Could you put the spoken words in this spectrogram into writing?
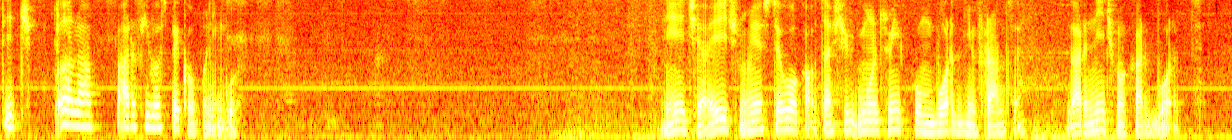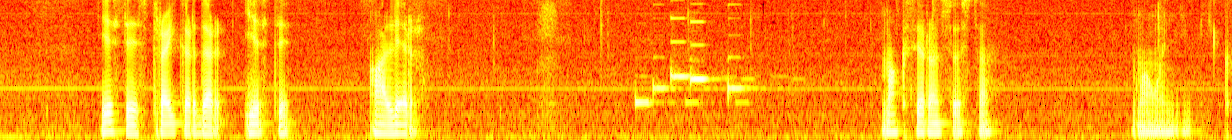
Deci ăla ar fi fost pe opening-ul. Nici aici nu este walkout. Aș fi mulțumit cu un board din Franța. Dar nici măcar board. Este striker, dar este aler. Max Erans ăsta. Mamă, nimic.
